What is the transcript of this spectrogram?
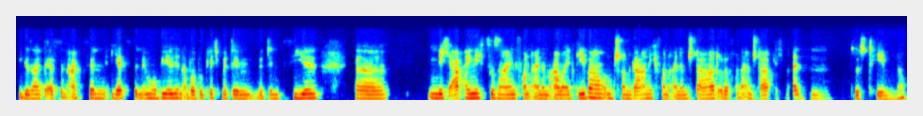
Wie gesagt, erst in Aktien, jetzt in Immobilien, aber wirklich mit dem, mit dem Ziel, äh, nicht abhängig zu sein von einem Arbeitgeber und schon gar nicht von einem Staat oder von einem staatlichen Rentensystem. Ne?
